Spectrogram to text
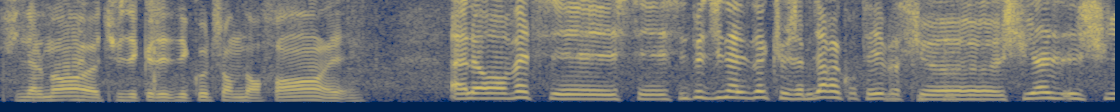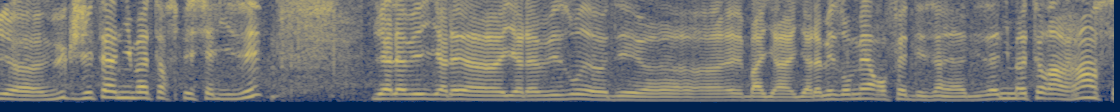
finalement euh, tu faisais que des décos de chambre d'enfant et Alors en fait c'est c'est- c'est une petite anecdote que j'aime bien raconter parce que euh, je suis, je suis euh, vu que j'étais animateur spécialisé, il y a la, il y a la, il y a la maison des euh, bah, il, y a, il y a la maison mère en fait des, des animateurs à Reims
